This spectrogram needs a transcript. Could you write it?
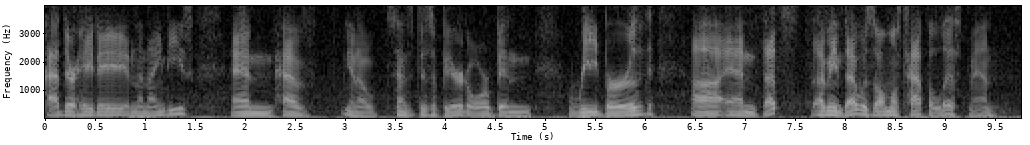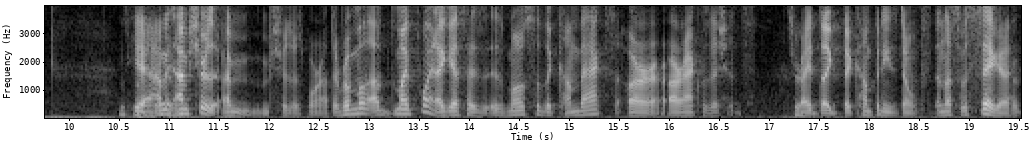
had their heyday in the 90s and have you know since disappeared or been rebirthed. Uh, and that's I mean that was almost half the list, man. That's pretty yeah, I mean. I'm sure that, I'm, I'm sure there's more out there. But mo- uh, my point, I guess, is, is most of the comebacks are are acquisitions, sure. right? Like the companies don't, unless it was Sega,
